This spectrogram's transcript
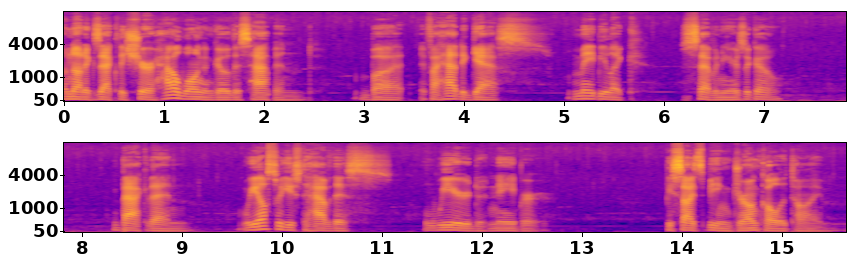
I'm not exactly sure how long ago this happened, but if I had to guess, maybe like seven years ago. Back then, we also used to have this weird neighbor. Besides being drunk all the time,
